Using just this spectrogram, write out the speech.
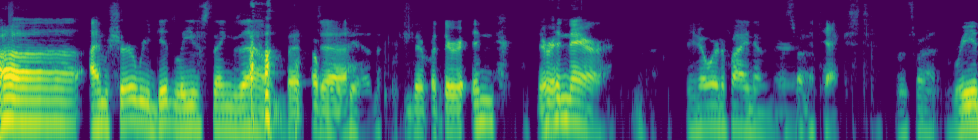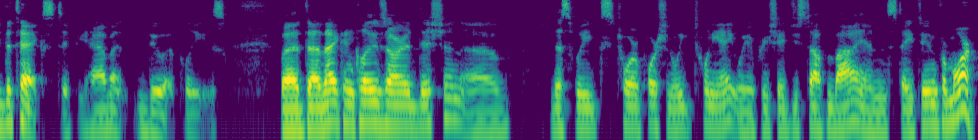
Uh, I'm sure we did leave things out, but uh, did. they're but they're in they're in there. You know where to find them. They're That's in right. the text. That's right. Read the text. If you haven't, do it, please. But uh, that concludes our edition of this week's Torah portion, week 28. We appreciate you stopping by and stay tuned for more.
